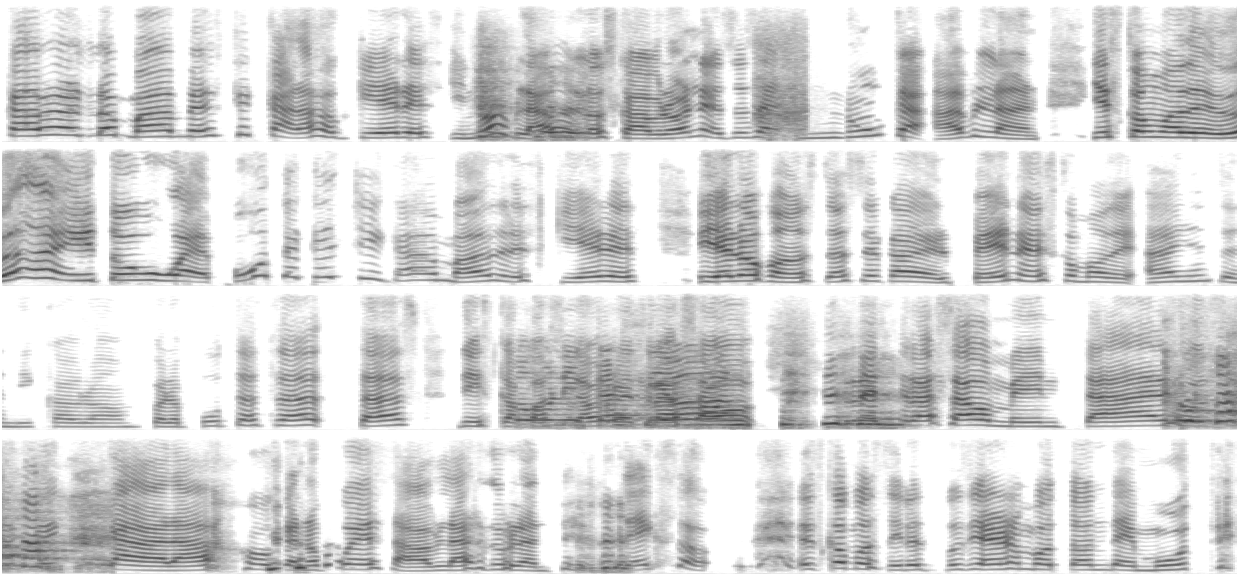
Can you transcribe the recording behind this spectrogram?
cabrón, no mames, ¿qué carajo quieres? Y no hablaban los cabrones, o sea, nunca hablan. Y es como de, "Ay, y tú, puta, qué chingada madres quieres. Y ya luego cuando estás cerca del pene es como de, ay, entendí, cabrón, pero puta, estás, estás discapacitado, retrasado, retrasado mental, o sea, qué carajo, que no puedes hablar durante el sexo. Es como si les pusieran un botón de mute.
